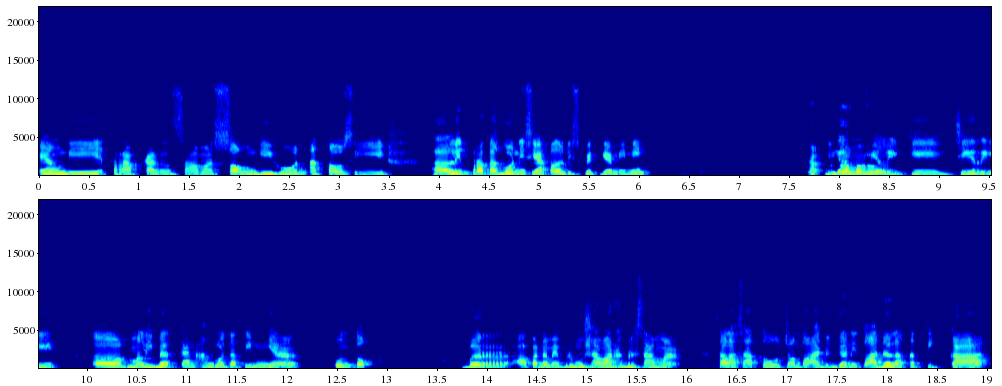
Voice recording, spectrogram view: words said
yang diterapkan sama Song Gihun atau si uh, lead protagonis ya kalau di Squid Game ini, ya, dia betul, memiliki betul. ciri uh, melibatkan anggota timnya untuk ber apa namanya bermusyawarah bersama. Salah satu contoh adegan itu adalah ketika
